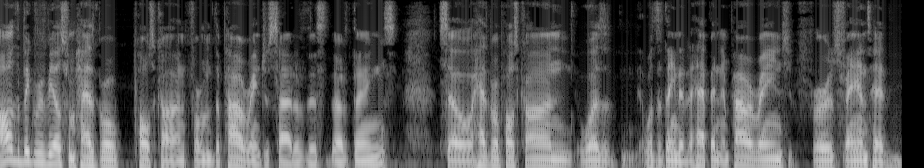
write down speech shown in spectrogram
all the big reveals from Hasbro PulseCon from the Power Rangers side of this of things. So Hasbro PulseCon was was the thing that happened, and Power Rangers fans had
